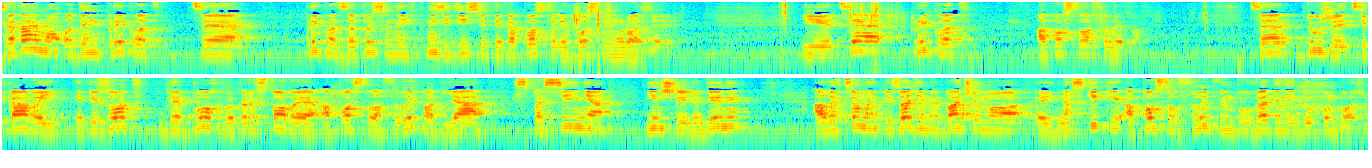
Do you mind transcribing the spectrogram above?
Згадаємо один приклад, це приклад записаний в книзі дій святих апостолів в 8 розділі. І це приклад апостола Филипа. Це дуже цікавий епізод, де Бог використовує апостола Филипа для спасіння іншої людини. Але в цьому епізоді ми бачимо, е, наскільки апостол Филип він був ведений Духом Божим.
